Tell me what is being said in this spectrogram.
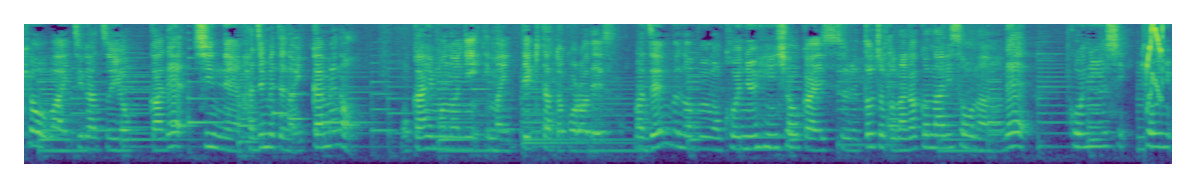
今日は1月4日で新年初めての1回目のお買い物に今行ってきたところです、まあ、全部の分を購入品紹介するとちょっと長くなりそうなので購入し購入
